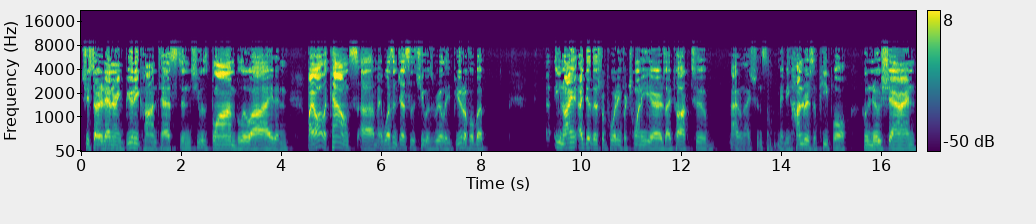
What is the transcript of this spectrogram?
she started entering beauty contests, and she was blonde, blue eyed, and by all accounts, um, it wasn't just that she was really beautiful, but you know, I, I did this reporting for 20 years. I talked to, I don't know, I shouldn't, maybe hundreds of people who knew Sharon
